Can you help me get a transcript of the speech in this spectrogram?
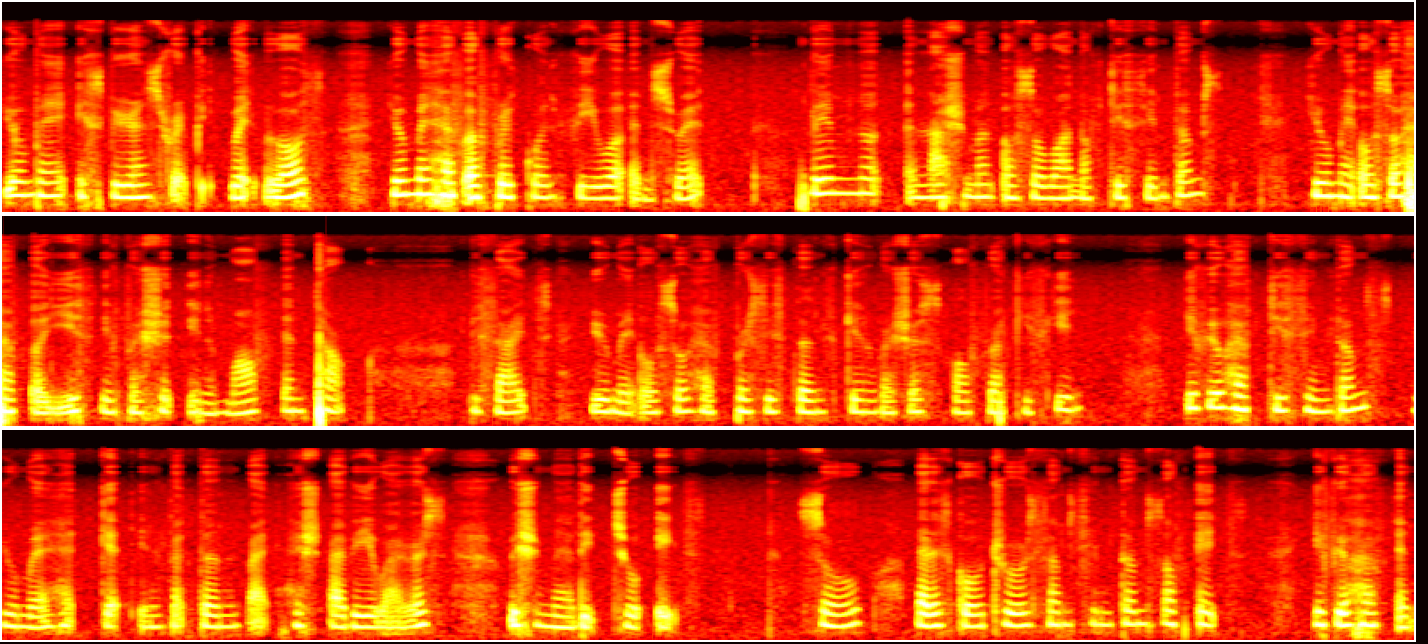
You may experience rapid weight loss. You may have a frequent fever and sweat. Lymph node enlargement also one of these symptoms. You may also have a yeast infection in the mouth and tongue. Besides, you may also have persistent skin rashes or flaky skin. If you have these symptoms, you may get infected by HIV virus, which may lead to AIDS. So, let us go through some symptoms of AIDS. If you have an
